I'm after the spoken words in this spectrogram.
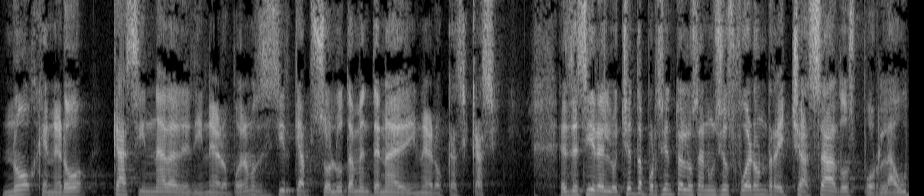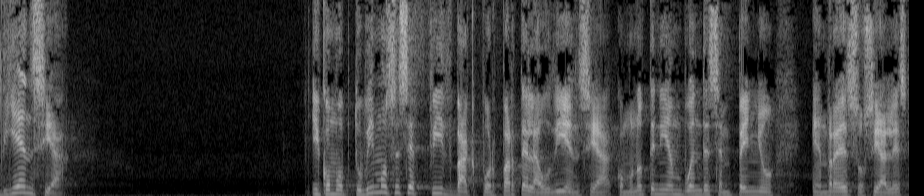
no generó casi nada de dinero. Podríamos decir que absolutamente nada de dinero, casi casi. Es decir, el 80% de los anuncios fueron rechazados por la audiencia. Y como obtuvimos ese feedback por parte de la audiencia, como no tenían buen desempeño en redes sociales,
